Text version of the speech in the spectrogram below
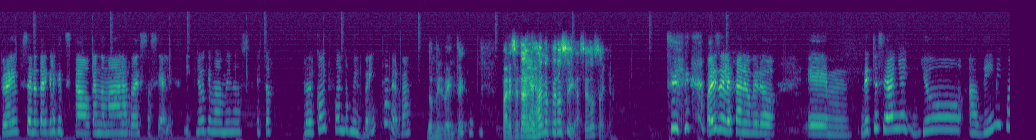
Pero ahí empecé a notar que la gente se estaba abocando más a las redes sociales. Y creo que más o menos esto, lo del COVID fue en 2020, ¿verdad? 2020. Parece tan lejano, pero sí, hace dos años. Sí, parece lejano, pero em, de hecho ese año yo abrí mi,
